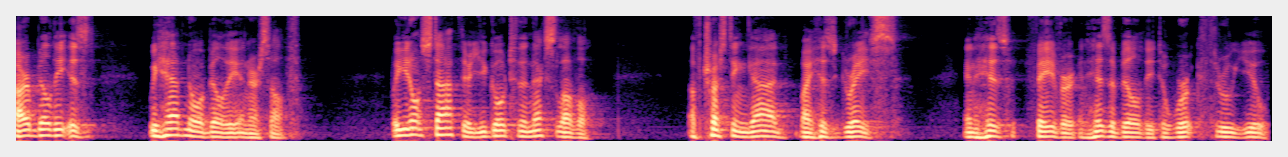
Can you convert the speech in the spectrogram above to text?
our ability is, we have no ability in ourselves. But you don't stop there. You go to the next level of trusting God by His grace and His favor and His ability to work through you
